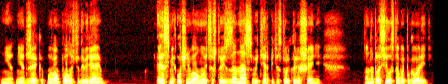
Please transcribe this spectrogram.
Нет, нет, Джейкоб, мы вам полностью доверяем. Эсми очень волнуется, что из-за нас вы терпите столько лишений. Она просила с тобой поговорить.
